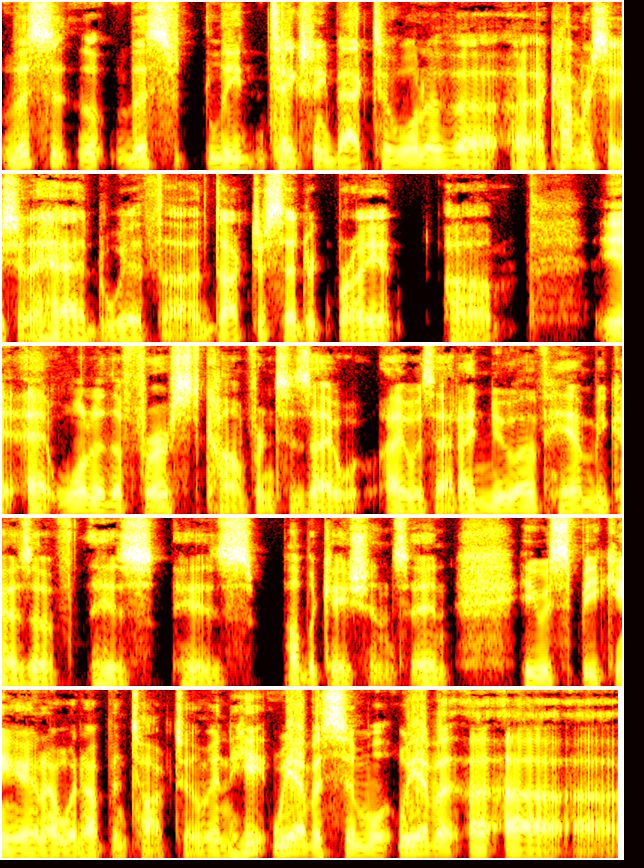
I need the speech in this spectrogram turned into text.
this this lead takes me back to one of uh, a conversation I had with uh, Dr. Cedric Bryant um, at one of the first conferences I I was at. I knew of him because of his his publications, and he was speaking, and I went up and talked to him. And he we have a similar we have a, a, a,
